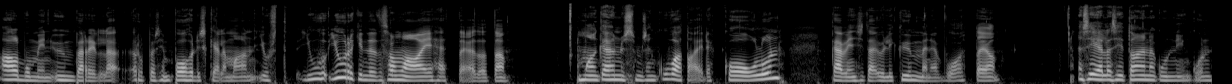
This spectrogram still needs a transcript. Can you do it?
albumin ympärillä. Rupesin pohdiskelemaan just ju, juurikin tätä samaa aihetta. Ja tota, mä oon käynyt semmoisen kuvataidekoulun, kävin sitä yli kymmenen vuotta ja siellä sitten aina kun, niin kun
